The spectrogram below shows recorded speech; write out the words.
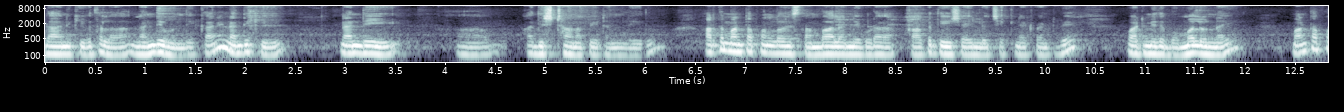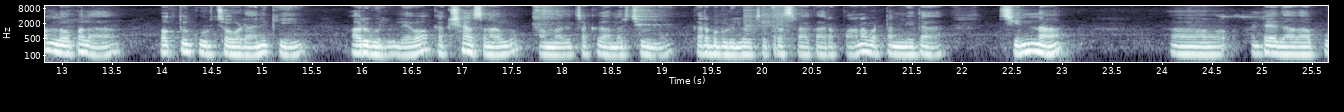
దానికి ఇవతల నంది ఉంది. కానీ నందికి నంది అధిష్టాన పీఠం లేదు. అర్ధమంటపంలోని స్తంభాలన్నీ కూడా కాకతీయ శైలిలో చెక్కినటువంటివే. వాటి మీద బొమ్మలు ఉన్నాయి మంటపం లోపల భక్తులు కూర్చోవడానికి అరుగులు లేవా? కక్షాసనాలు అమర్ చక్కగా అమర్చి ఉన్నాయి. గర్భగుడిలో చతురస్రాకార పానవట్టం మీద చిన్న అంటే దాదాపు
